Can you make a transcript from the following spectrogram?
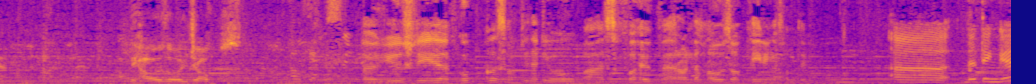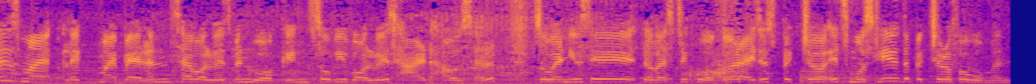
yeah the household jobs Uh, usually a cook or something that you ask for help around the house or cleaning or something. Uh, the thing is, my like my parents have always been working, so we've always had house help. So when you say domestic worker, I just picture it's mostly the picture of a woman.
